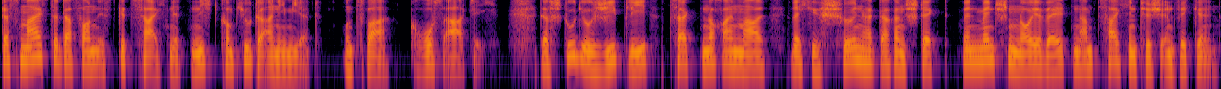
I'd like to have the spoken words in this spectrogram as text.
Das meiste davon ist gezeichnet, nicht computeranimiert, und zwar großartig. Das Studio Ghibli zeigt noch einmal, welche Schönheit darin steckt, wenn Menschen neue Welten am Zeichentisch entwickeln.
